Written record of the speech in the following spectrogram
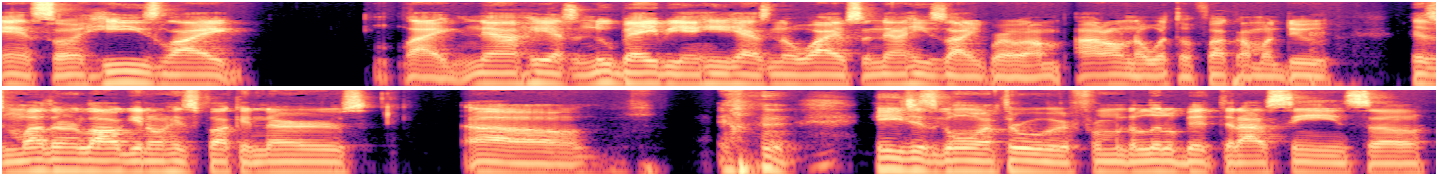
and so he's like. Like now he has a new baby and he has no wife, so now he's like, bro, I'm I don't know what the fuck I'm gonna do. His mother-in-law get on his fucking nerves. Um, he's just going through it from the little bit that I've seen. So,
